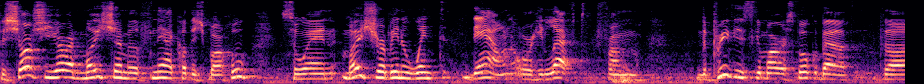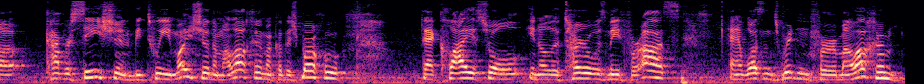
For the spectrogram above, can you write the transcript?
B'shar shiyarad Moshe melfnei Hakadosh Baruch. So when Moshe Rabbeinu went down, or he left from the previous Gemara, spoke about the conversation between Moshe, the Malachim, Hakadosh Baruch Hu, that Klal Yisrael, you know, the Torah was made for us and it wasn't written for Malachim.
